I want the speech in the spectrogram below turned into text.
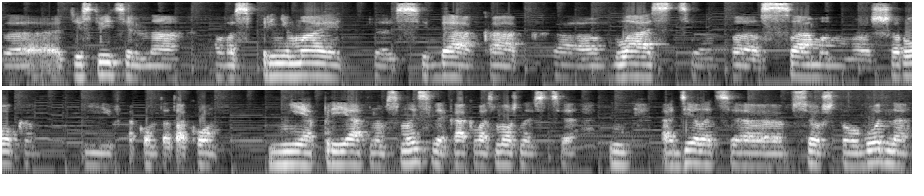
э, действительно воспринимает э, себя как власть в самом широком и в каком-то таком неприятном смысле, как возможность э, делать э, все, что угодно,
